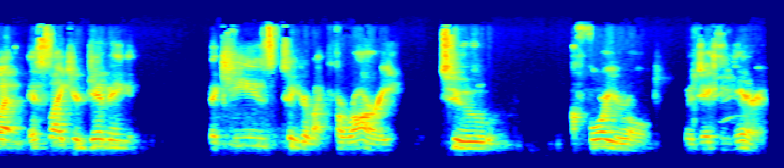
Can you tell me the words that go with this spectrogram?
But it's like you're giving the keys to your like Ferrari to a four-year-old with Jason Garrett.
